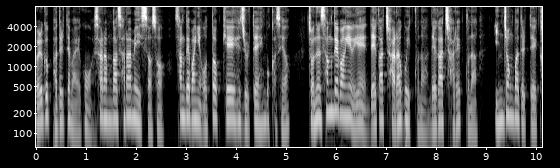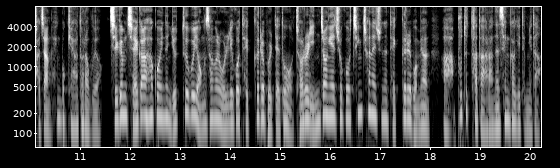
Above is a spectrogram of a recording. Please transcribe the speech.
월급 받을 때 말고 사람과 사람에 있어서 상대방이 어떻게 해줄 때 행복하세요? 저는 상대방에 의해 내가 잘하고 있구나, 내가 잘했구나, 인정받을 때 가장 행복해 하더라고요. 지금 제가 하고 있는 유튜브 영상을 올리고 댓글을 볼 때도 저를 인정해주고 칭찬해주는 댓글을 보면 아, 뿌듯하다라는 생각이 듭니다.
